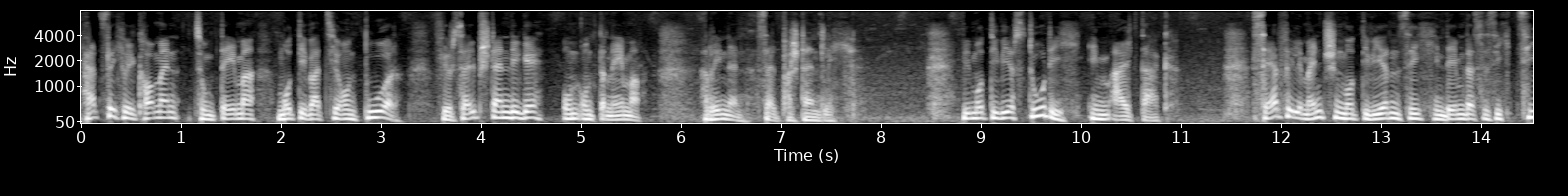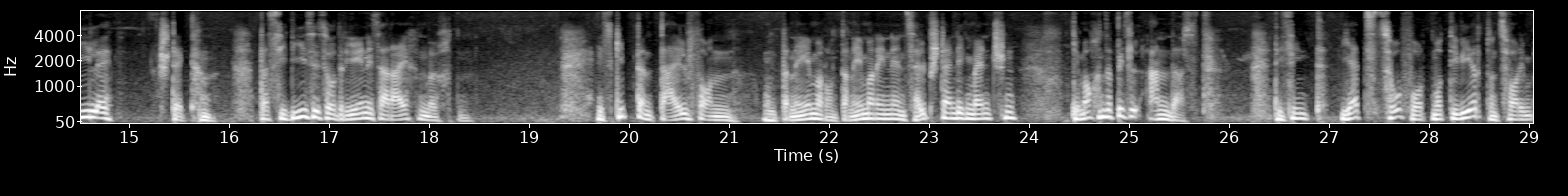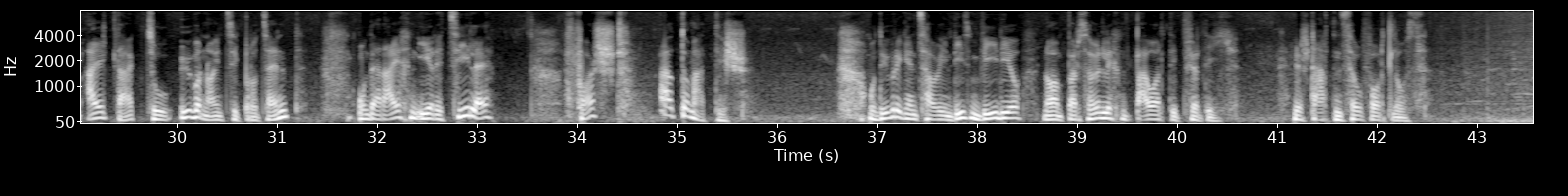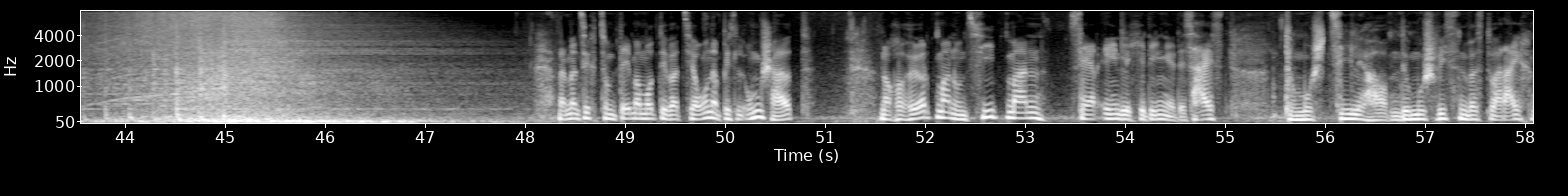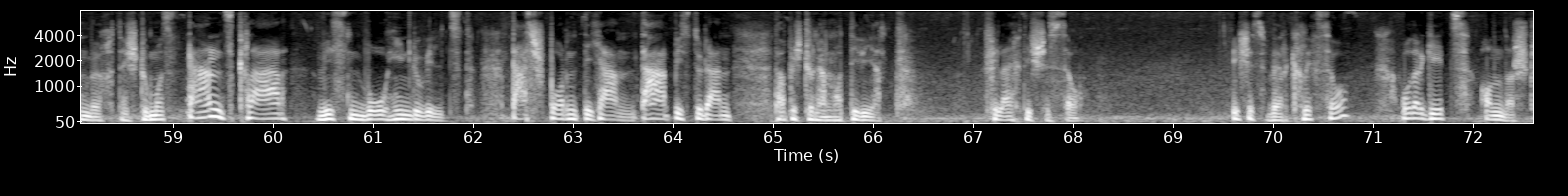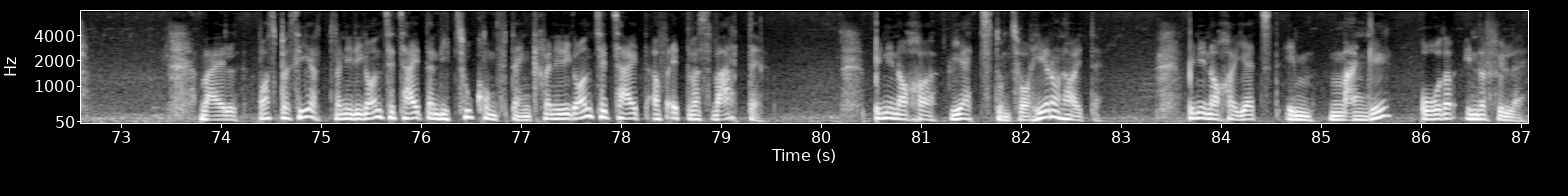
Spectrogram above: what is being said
Herzlich willkommen zum Thema Motivation pur für Selbstständige und Unternehmerinnen selbstverständlich. Wie motivierst du dich im Alltag? Sehr viele Menschen motivieren sich, indem dass sie sich Ziele stecken, dass sie dieses oder jenes erreichen möchten. Es gibt einen Teil von Unternehmer, Unternehmerinnen, selbstständigen Menschen, die machen es ein bisschen anders. Die sind jetzt sofort motiviert und zwar im Alltag zu über 90 Prozent und erreichen ihre Ziele fast automatisch. Und übrigens habe ich in diesem Video noch einen persönlichen Power-Tipp für dich. Wir starten sofort los. Wenn man sich zum Thema Motivation ein bisschen umschaut, nachher hört man und sieht man sehr ähnliche Dinge. Das heißt, du musst Ziele haben, du musst wissen, was du erreichen möchtest. Du musst ganz klar wissen, wohin du willst. Das spornt dich an. Da bist du dann, da bist du dann motiviert. Vielleicht ist es so. Ist es wirklich so? Oder geht es anders? Weil was passiert, wenn ich die ganze Zeit an die Zukunft denke, wenn ich die ganze Zeit auf etwas warte? Bin ich nachher jetzt, und zwar hier und heute, bin ich nachher jetzt im Mangel oder in der Fülle?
